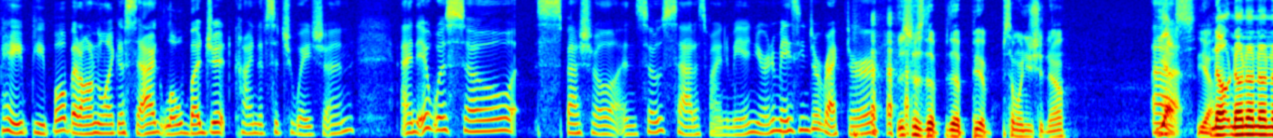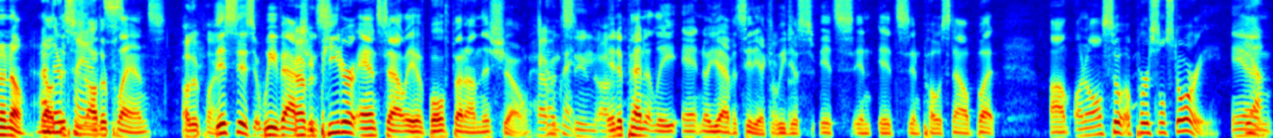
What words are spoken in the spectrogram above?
pay people but on like a sag low budget kind of situation. And it was so special and so satisfying to me. And you're an amazing director. This was the the someone you should know. Uh, yes. Yeah. No, no, no, no, no, no. No, Other this is other plans. plans. Other plans. This is we've actually Haven't s- Peter and Sally have both been on this show haven't Okay. seen. Uh, independently and no you haven't seen it yet 'cause we just it's in it's in post now but um and also a personal story Yeah. and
